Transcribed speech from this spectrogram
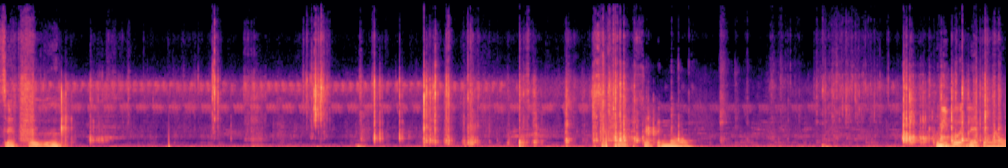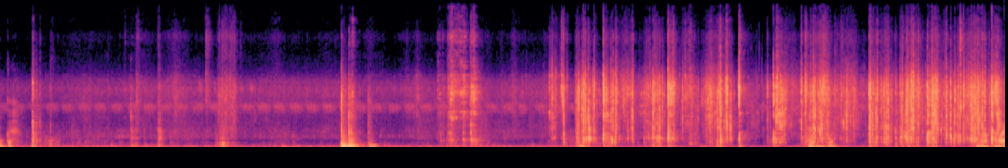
เสื้อสือเสื้อสือกับเสื้อแป้งโน่คุณอีเบิร์ดเลยแป้งโน่กะคนก่อนมักไว้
